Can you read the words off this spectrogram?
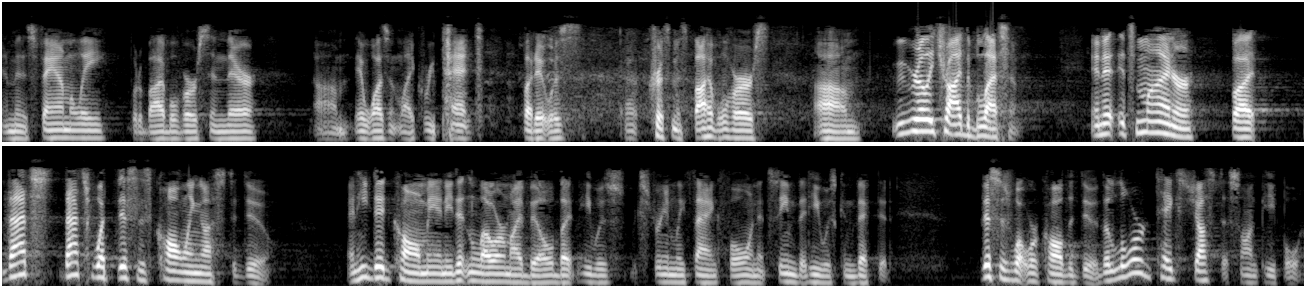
him and his family. Put a Bible verse in there. Um, it wasn't like repent, but it was a Christmas Bible verse. Um, we really tried to bless him. And it, it's minor, but that's, that's what this is calling us to do. And he did call me, and he didn't lower my bill, but he was extremely thankful, and it seemed that he was convicted. This is what we're called to do. The Lord takes justice on people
